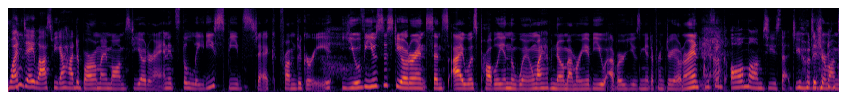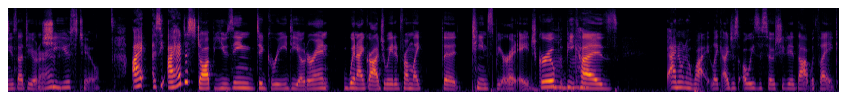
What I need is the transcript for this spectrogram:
one day last week I had to borrow my mom's deodorant and it's the Lady Speed Stick from Degree. You've used this deodorant since I was probably in the womb. I have no memory of you ever using a different deodorant. I think all moms use that deodorant. Did your mom use that deodorant? She used to. I see. I had to stop using degree deodorant when I graduated from like the teen spirit age group because I don't know why. Like I just always associated that with like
